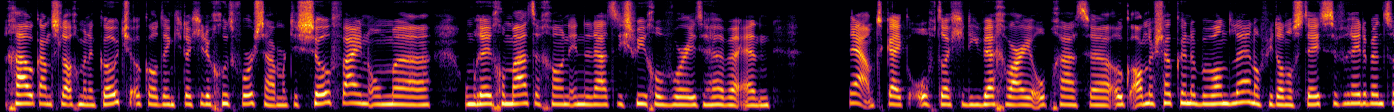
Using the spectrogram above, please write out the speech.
ga ook aan de slag met een coach. Ook al denk je dat je er goed voor staat. Maar het is zo fijn om, om regelmatig gewoon inderdaad die spiegel voor je te hebben. En ja, om te kijken of dat je die weg waar je op gaat ook anders zou kunnen bewandelen. En of je dan nog steeds tevreden bent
